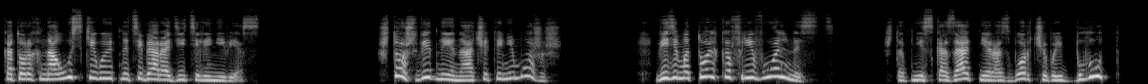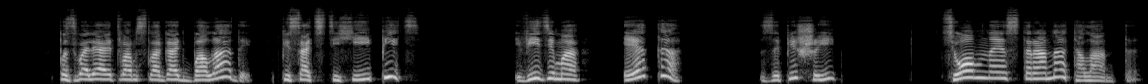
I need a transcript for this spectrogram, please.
которых наускивают на тебя родители невест. Что ж, видно, иначе ты не можешь. Видимо, только фривольность, чтобы не сказать неразборчивый блуд, позволяет вам слагать баллады, писать стихи и петь. Видимо, это Запиши. Темная сторона таланта.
